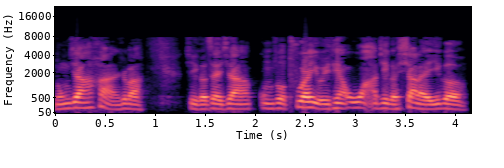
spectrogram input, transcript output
农家汉，是吧？这个在家工作，突然有一天，哇，这个下来一个。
